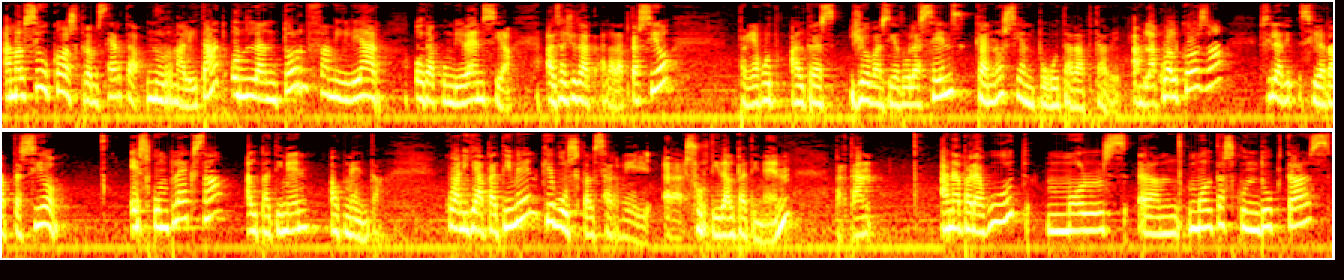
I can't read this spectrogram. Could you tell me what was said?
amb el seu cos però amb certa normalitat on l'entorn familiar o de convivència els ha ajudat a l'adaptació però hi ha hagut altres joves i adolescents que no s'hi han pogut adaptar bé. Amb la qual cosa, si l'adaptació la, si és complexa, el patiment augmenta. Quan hi ha patiment, què busca el cervell? Eh, sortir del patiment. Per tant, han aparegut molts, eh, moltes conductes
